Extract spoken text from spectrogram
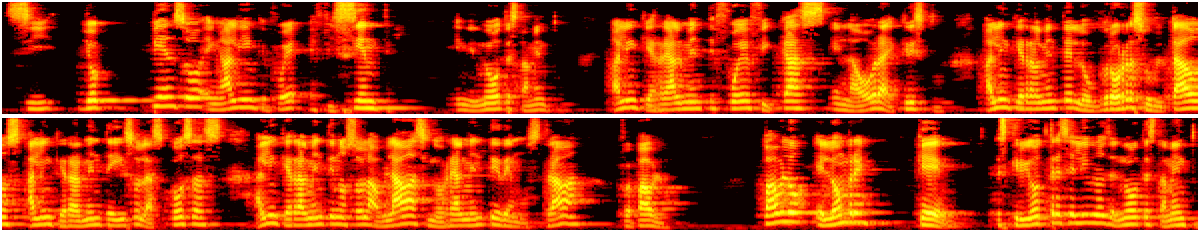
Si yo pienso en alguien que fue eficiente en el Nuevo Testamento, alguien que realmente fue eficaz en la obra de Cristo, alguien que realmente logró resultados, alguien que realmente hizo las cosas, alguien que realmente no solo hablaba, sino realmente demostraba, fue Pablo. Pablo, el hombre que escribió 13 libros del Nuevo Testamento,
